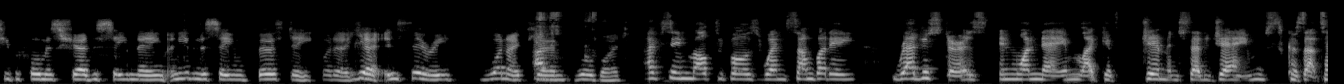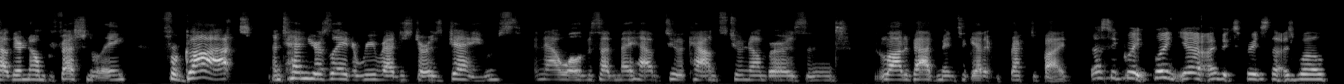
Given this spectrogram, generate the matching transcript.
two performers share the same name and even the same birth date. But uh, yeah, in theory, one IPN I've, worldwide. I've seen multiples when somebody registers in one name, like if Jim instead of James, because that's how they're known professionally, forgot and 10 years later re-register as james. And now all of a sudden they have two accounts two numbers and a lot of admin to get it rectified. That's a great point. Yeah i've experienced that as well.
